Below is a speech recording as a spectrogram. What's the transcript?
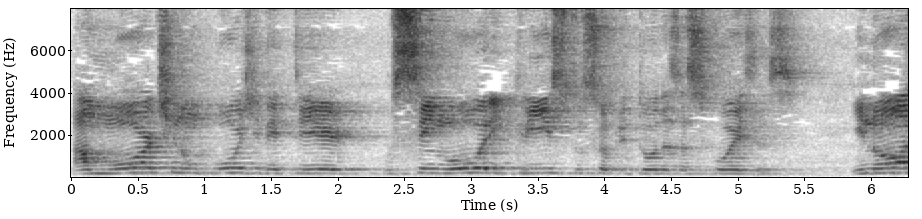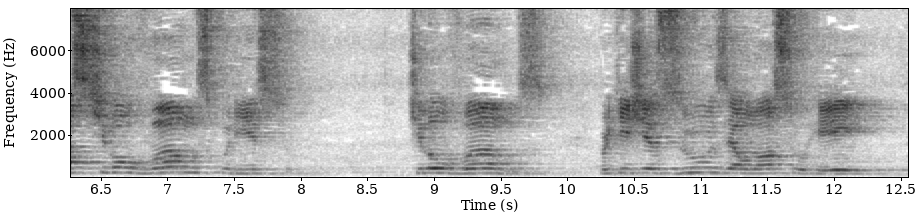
a morte não pôde deter o Senhor e Cristo sobre todas as coisas. E nós te louvamos por isso. Te louvamos porque Jesus é o nosso Rei.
